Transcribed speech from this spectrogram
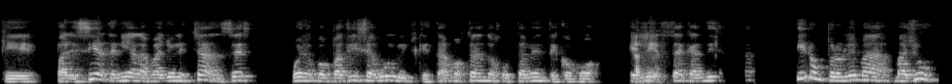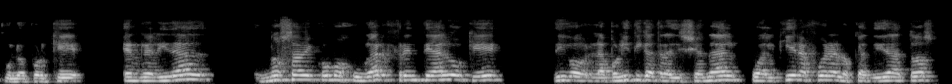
que parecía tenía las mayores chances, bueno, con Patricia Bullrich, que está mostrando justamente como electa candidata, tiene un problema mayúsculo porque en realidad no sabe cómo jugar frente a algo que, digo, la política tradicional, cualquiera fuera los candidatos,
